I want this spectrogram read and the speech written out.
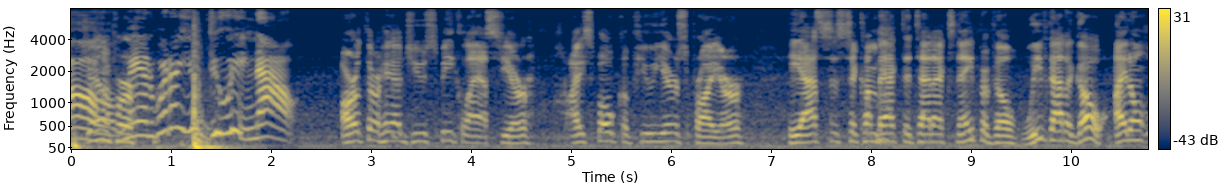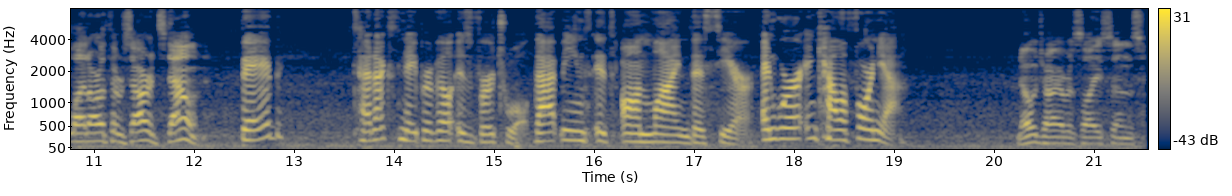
Oh, Jennifer. man, what are you doing now? Arthur had you speak last year. I spoke a few years prior. He asked us to come back to TEDx Naperville. We've got to go. I don't let Arthur Zards down. Babe, TEDx Naperville is virtual. That means it's online this year. And we're in California. No driver's license,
